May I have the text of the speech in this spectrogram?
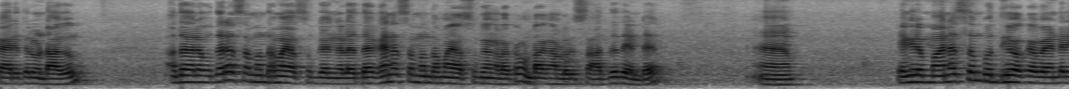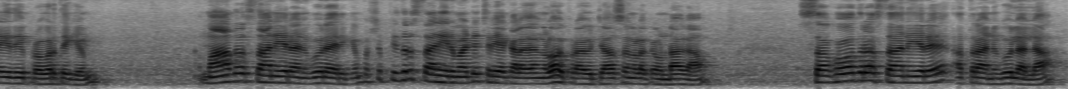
കാര്യത്തിലും ഉണ്ടാകും. അതുപോലെ ഉദര സംബന്ധമായ അസുഖങ്ങൾ ദഹന സംബന്ധമായ അസുഖങ്ങളൊക്കെ ഉണ്ടാകാനുള്ള ഒരു സാധ്യതയുണ്ട്. എങ്കിലും മനസ്സും ബുദ്ധിയും ഒക്കെ വേണ്ട രീതിയിൽ പ്രവർത്തിക്കും. മാതൃസ്ഥാനീയർ അനുകൂലമായിരിക്കും പക്ഷെ പിതൃസ്ഥാനീയരുമായിട്ട് ചെറിയ കലഹങ്ങളോ അഭിപ്രായ വ്യത്യാസങ്ങളൊക്കെ ഉണ്ടാകാം. സഹോദര സ്ഥാനീയർ അത്ര അനുകൂലമല്ല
